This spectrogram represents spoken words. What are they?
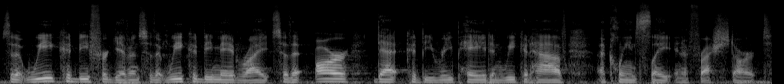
So that we could be forgiven, so that we could be made right, so that our debt could be repaid and we could have a clean slate and a fresh start.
